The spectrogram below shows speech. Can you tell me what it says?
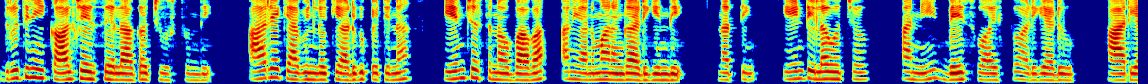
ధృతిని కాల్చేసేలాగా చూస్తుంది. ఆర్య క్యాబిన్లోకి అడుగుపెట్టిన ఏం చేస్తున్నావు బావా? అని అనుమానంగా అడిగింది. నథింగ్. ఏంటి ఇలా వచ్చావు? అని బేస్ వాయిస్తో అడిగాడు ఆర్య.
